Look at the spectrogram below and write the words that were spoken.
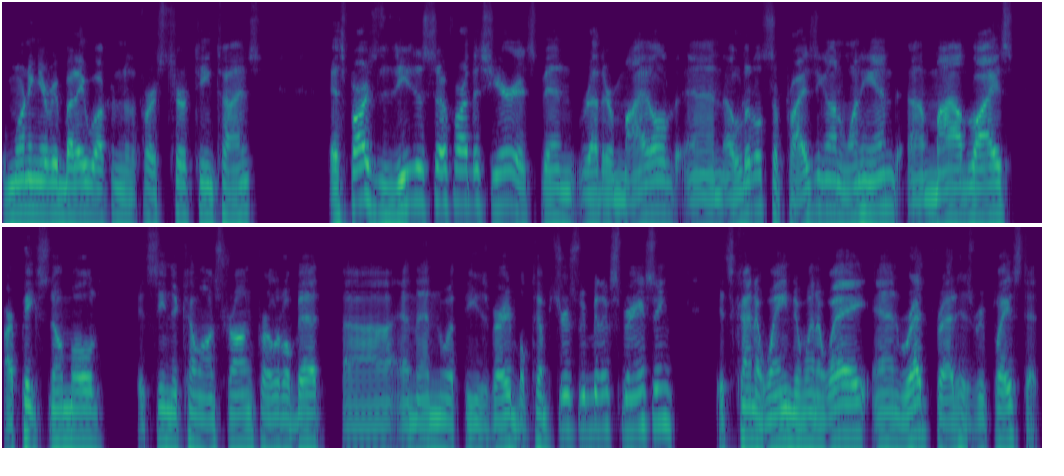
Good morning, everybody. Welcome to the first Turf Team Times. As far as diseases so far this year, it's been rather mild and a little surprising on one hand. Uh, mild wise, our pink snow mold it seemed to come on strong for a little bit. Uh, and then with these variable temperatures we've been experiencing, it's kind of waned and went away, and red thread has replaced it.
